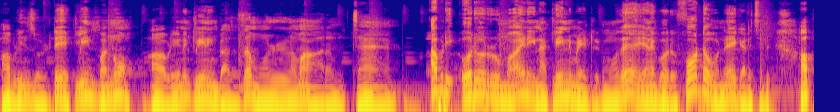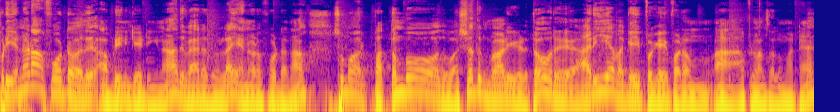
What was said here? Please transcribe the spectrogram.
அப்படின்னு சொல்லிட்டு க்ளீன் பண்ணுவோம் அப்படின்னு க்ளீனிங் ப்ராசஸை மொல்லமாக ஆரம்பித்தேன் அப்படி ஒரு ஒரு ரூமாக இன்றைக்கி நான் க்ளீன் பண்ணிட்டு இருக்கும்போது எனக்கு ஒரு ஃபோட்டோ ஒன்றே கிடச்சிது. அப்படி என்னடா ஃபோட்டோ அது அப்படின்னு கேட்டிங்கன்னா அது வேறு எதுவும் இல்லை. என்னோடய ஃபோட்டோ தான். சுமார் பத்தொம்போது வருஷத்துக்கு முன்னாடி எடுத்த ஒரு அரிய வகை புகைப்படம் அப்படிலாம் சொல்ல மாட்டேன்.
